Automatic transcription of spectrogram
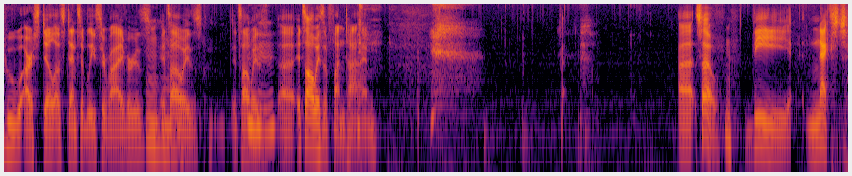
who are still ostensibly survivors. It's Mhm. always it's always Mhm. uh, it's always a fun time. Uh, so the next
